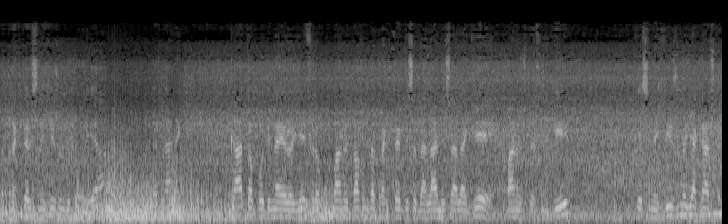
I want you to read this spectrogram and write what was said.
Τα τρακτέρ συνεχίζουν την πορεία. Περνάνε κάτω από την αερογέφυρα που πάνω υπάρχουν τα τρακτέρ της Αταλάντης αλλά και πάνω στην Εθνική και συνεχίζουμε για κάστρο.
